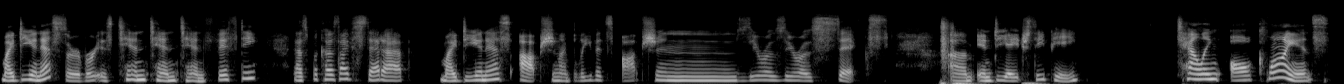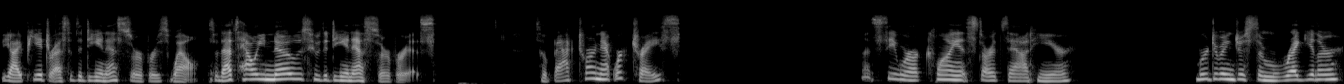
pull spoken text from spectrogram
my DNS server is 10.10.10.50. That's because I've set up my DNS option. I believe it's option 006 um, in DHCP telling all clients the IP address of the DNS server as well. So that's how he knows who the DNS server is. So back to our network trace. Let's see where our client starts out here. We're doing just some regular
